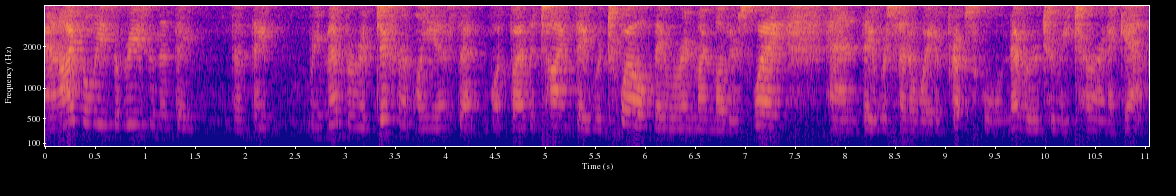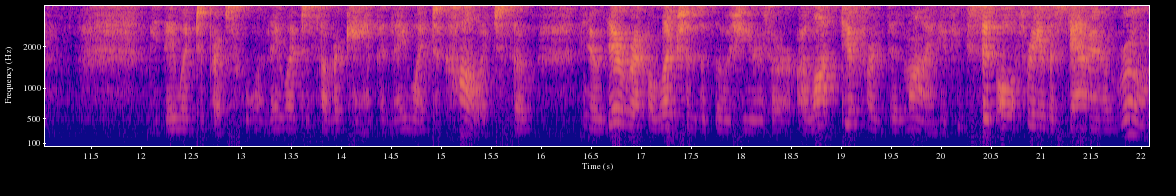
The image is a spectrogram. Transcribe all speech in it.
and I believe the reason that they that they remember it differently is that by the time they were 12, they were in my mother's way, and they were sent away to prep school, never to return again. I mean, they went to prep school and they went to summer camp and they went to college, so you know, their recollections of those years are a lot different than mine. If you sit all three of us down in a room,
